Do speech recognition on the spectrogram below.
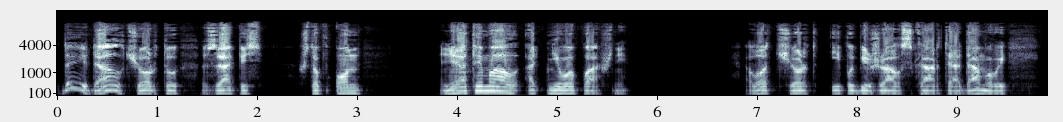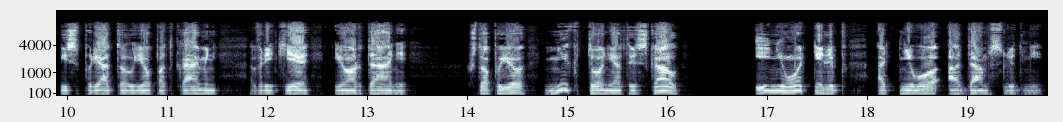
да и дал черту запись, чтоб он не отымал от него пашни. Вот черт и побежал с карты Адамовой и спрятал ее под камень в реке Иордане, чтоб ее никто не отыскал и не отняли б от него Адам с людьми.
